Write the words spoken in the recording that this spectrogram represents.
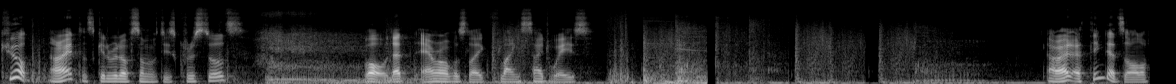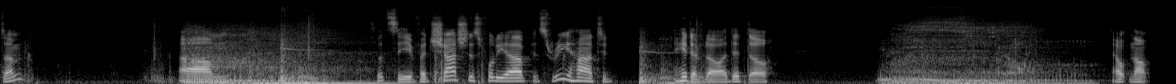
Cool. Alright, let's get rid of some of these crystals. Whoa, that arrow was like flying sideways. Alright, I think that's all of them. Um, so let's see, if I charge this fully up, it's really hard to hit him though, I did though. Oh, no.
